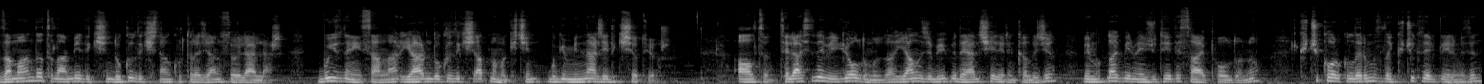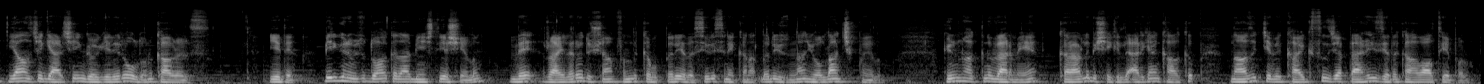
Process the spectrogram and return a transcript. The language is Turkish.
Zamanında atılan bir dikişin 9 dikişten kurtaracağını söylerler. Bu yüzden insanlar yarın 9 dikiş atmamak için bugün binlerce dikiş atıyor. 6. Telaşlı ve bilgi olduğumuzda yalnızca büyük ve değerli şeylerin kalıcı ve mutlak bir mevcutiyete sahip olduğunu, küçük korkularımızla küçük zevklerimizin yalnızca gerçeğin gölgeleri olduğunu kavrarız. 7. Bir günümüzü doğa kadar bilinçli yaşayalım ve raylara düşen fındık kabukları ya da sivrisinek kanatları yüzünden yoldan çıkmayalım. Günün hakkını vermeye kararlı bir şekilde erken kalkıp nazikçe ve kaygısızca perhiz ya da kahvaltı yapalım.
